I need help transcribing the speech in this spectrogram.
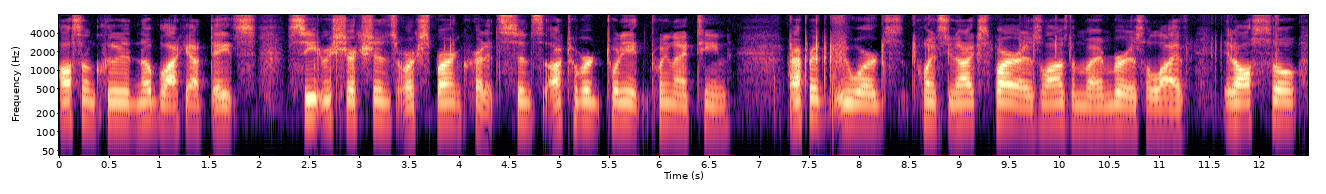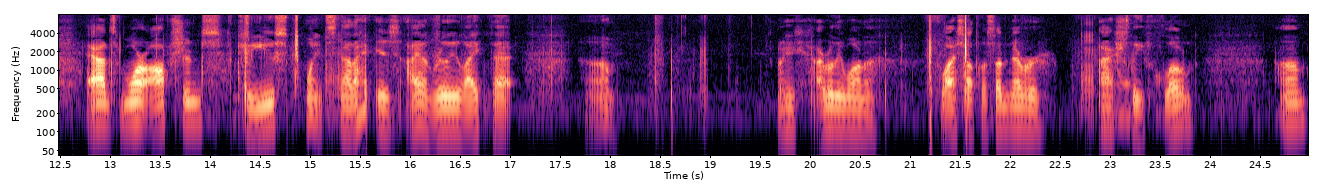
also included no blackout dates, seat restrictions, or expiring credits. Since October 28, 2019, Rapid Rewards points do not expire as long as the member is alive. It also adds more options to use points. Now that is, I really like that. Um, I I really want to fly Southwest. I've never actually flown um,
